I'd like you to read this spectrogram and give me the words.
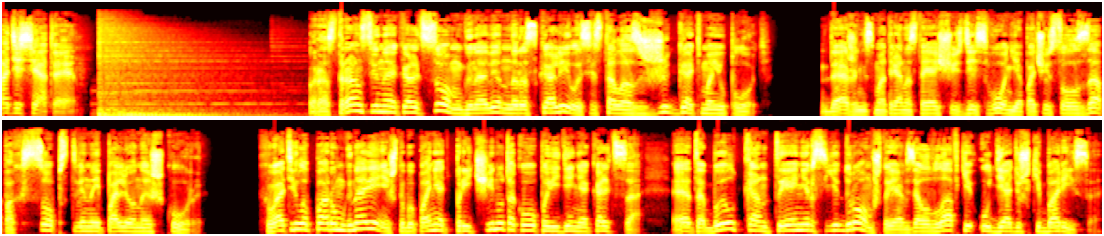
Глава десятая. Пространственное кольцо мгновенно раскалилось и стало сжигать мою плоть. Даже несмотря на стоящую здесь вонь, я почувствовал запах собственной паленой шкуры. Хватило пару мгновений, чтобы понять причину такого поведения кольца. Это был контейнер с ядром, что я взял в лавке у дядюшки Бориса.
